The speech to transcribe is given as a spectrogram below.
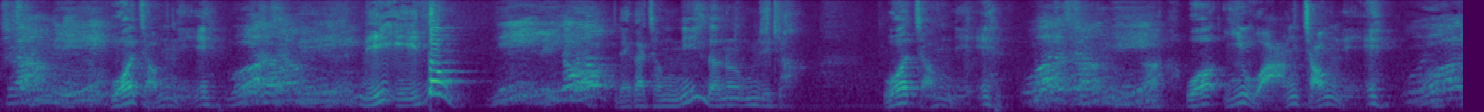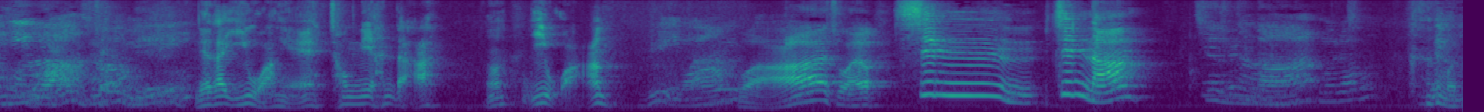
정리 我 정리. 我整理 네, 네, 니 이동 내가 정리 너는 움직여. 워 정리. 워 정리. 어, 워 이왕 정리. 워 이왕 정리. 내가 이왕에 정리한다. 어? 이왕. 이왕. 와 좋아요. 신 신남. 신남. 뭐라고?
